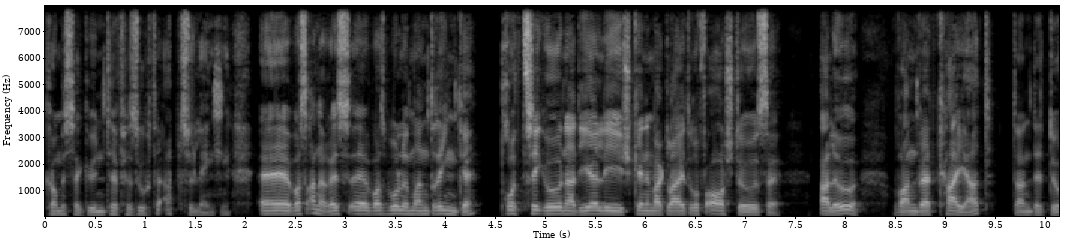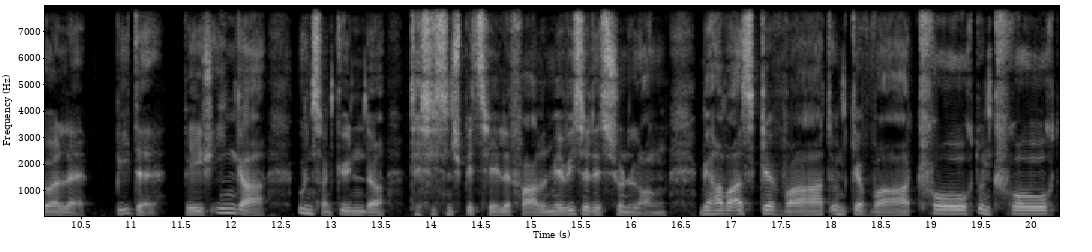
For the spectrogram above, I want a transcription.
Kommissar Günther versuchte abzulenken. Äh, was anderes, äh, was wolle man trinken? Prosecco natürlich, können wir gleich drauf anstoßen. Hallo, wann wird kajat? Der Dorle. Bitte. Weich Inga, unseren Günther, das ist ein spezieller Fall, mir wissen das schon lang. Mir haben als gewahrt und gewahrt, gefrocht und gefrocht.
